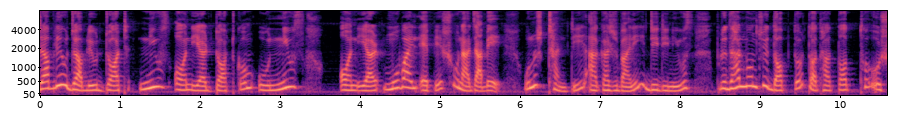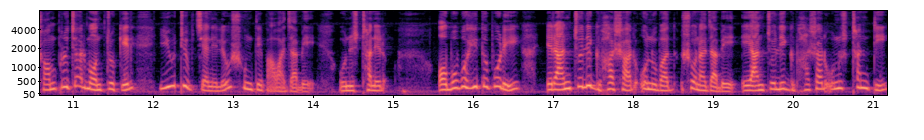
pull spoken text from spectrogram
W W dot news on air dot com ও নিউজ অন এয়ার মোবাইল অ্যাপে শোনা যাবে। অনুষ্ঠানটি আকাশবাণী ডিডি নিউজ প্রধানমন্ত্রী দপ্তর তথা তথ্য ও সম্প্রচার মন্ত্রকের ইউটিউব চ্যানেলেও শুনতে পাওয়া যাবে। অনুষ্ঠানের অববহিত পরেই এর আঞ্চলিক ভাষার অনুবাদ শোনা যাবে। এই আঞ্চলিক ভাষার অনুষ্ঠানটি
